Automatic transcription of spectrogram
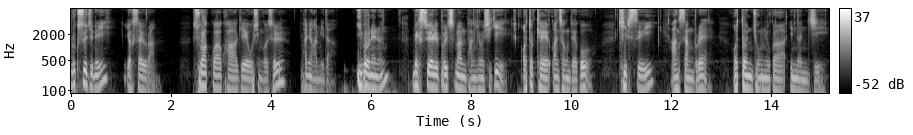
룩스진의 역사유람 수학과 과학에 오신 것을 환영합니다. 이번에는 맥스웰 볼츠만 방정식이 어떻게 완성되고 깁스의 앙상블에 어떤 종류가 있는지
